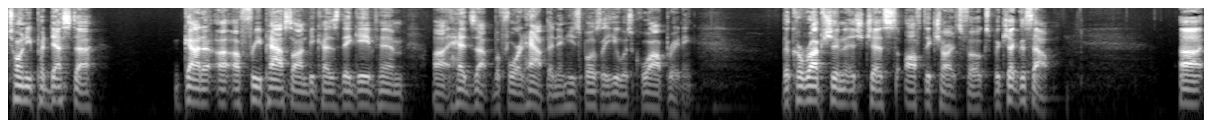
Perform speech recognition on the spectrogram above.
Tony Podesta got a, a, free pass on because they gave him uh, heads up before it happened, and he supposedly he was cooperating. The corruption is just off the charts, folks. But check this out. Uh,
